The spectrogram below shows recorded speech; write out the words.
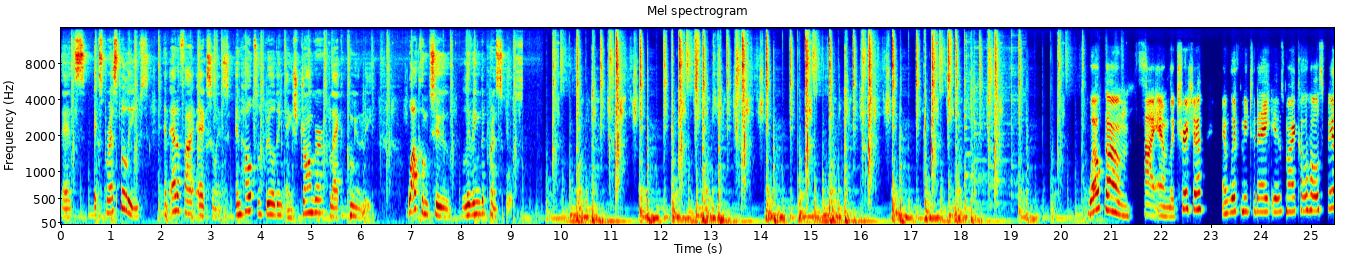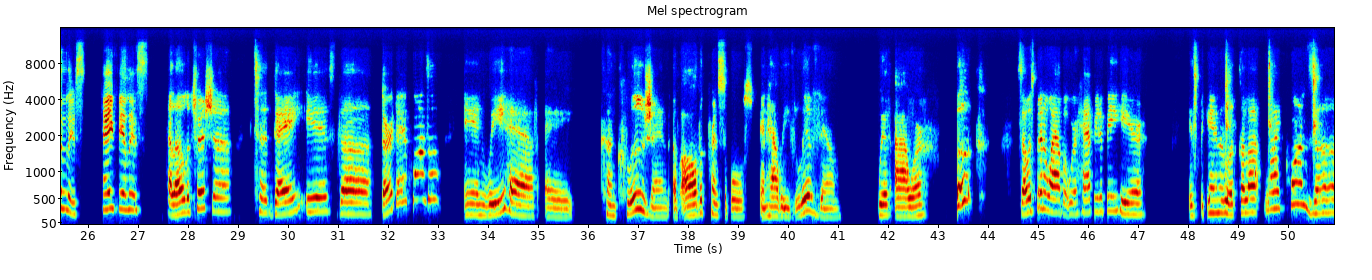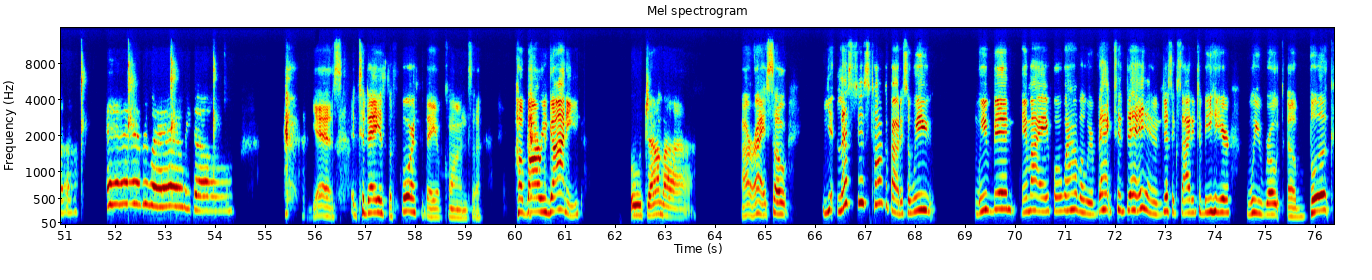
That's express beliefs and edify excellence in hopes of building a stronger Black community. Welcome to Living the Principles. Welcome. I am Latricia, and with me today is my co host, Phyllis. Hey, Phyllis. Hello, Latricia. Today is the third day of Kwanzaa, and we have a conclusion of all the principles and how we've lived them with our book. So it's been a while, but we're happy to be here. It's beginning to look a lot like Kwanzaa everywhere we go. Yes. Today is the fourth day of Kwanzaa. Habari Gani. Ujamaa. All right. So yeah, let's just talk about it. So we we've been MIA for a while, but we're back today and just excited to be here. We wrote a book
